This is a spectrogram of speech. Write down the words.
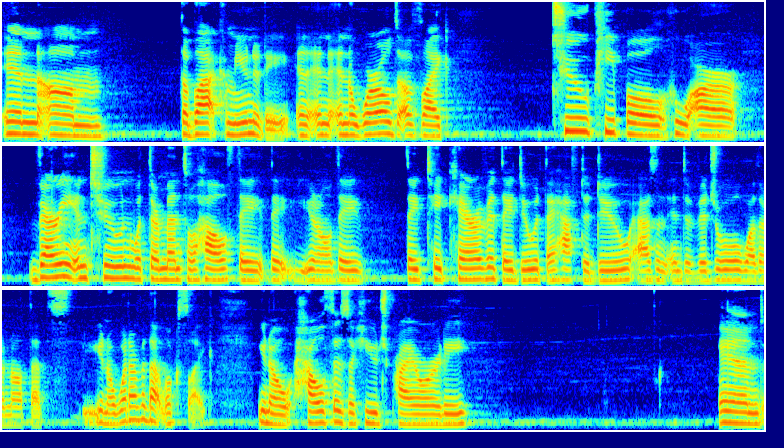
in um, the black community in, in, in a world of like two people who are very in tune with their mental health. They they you know they they take care of it. They do what they have to do as an individual whether or not that's you know whatever that looks like. You know health is a huge priority and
